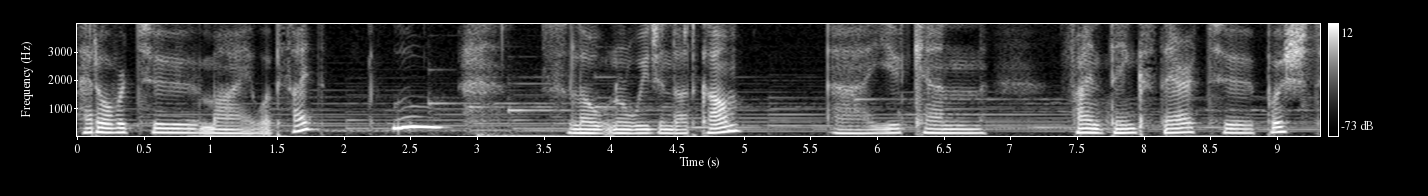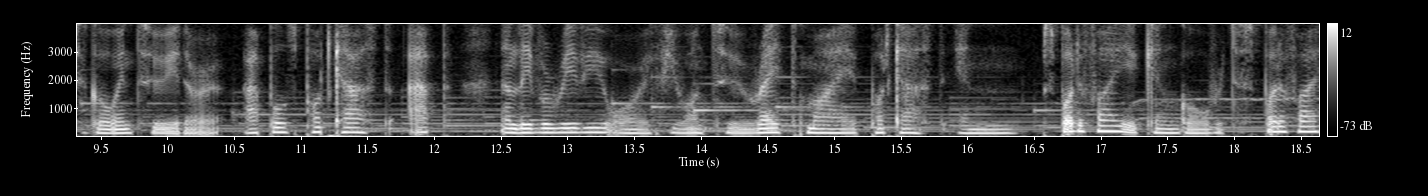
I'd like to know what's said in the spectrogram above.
head over to my website, slownorwegian.com. Uh, you can find links there to push to go into either Apple's podcast app and leave a review, or if you want to rate my podcast in Spotify, you can go over to Spotify.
